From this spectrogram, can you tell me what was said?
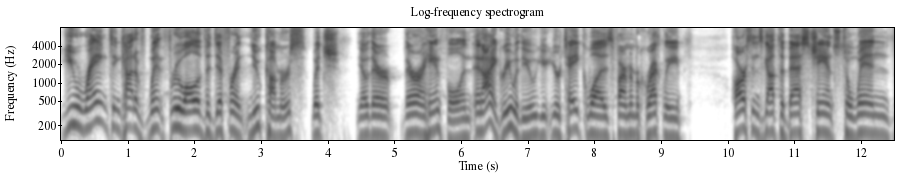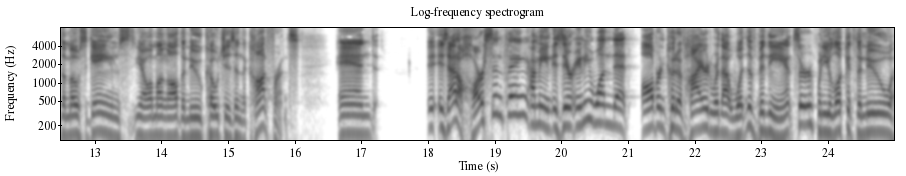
You ranked and kind of went through all of the different newcomers, which you know there there are a handful, and and I agree with you. Your take was, if I remember correctly, Harsin's got the best chance to win the most games, you know, among all the new coaches in the conference. And is that a Harsin thing? I mean, is there anyone that Auburn could have hired where that wouldn't have been the answer when you look at the new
